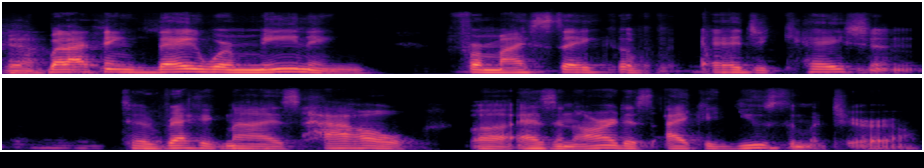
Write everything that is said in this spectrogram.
Yeah. But i think they were meaning for my sake of education to recognize how uh, as an artist, I could use the material.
